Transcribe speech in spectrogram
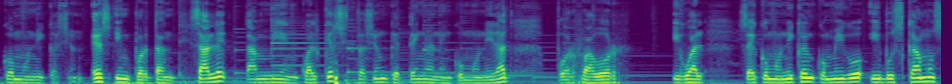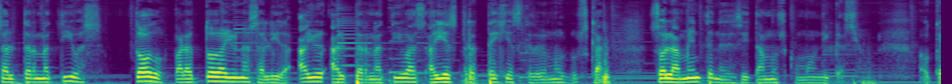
comunicación. Es importante. Sale también cualquier situación que tengan en comunidad, por favor, igual se comunican conmigo y buscamos alternativas todo, para todo hay una salida, hay alternativas, hay estrategias que debemos buscar. Solamente necesitamos comunicación. Ok.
